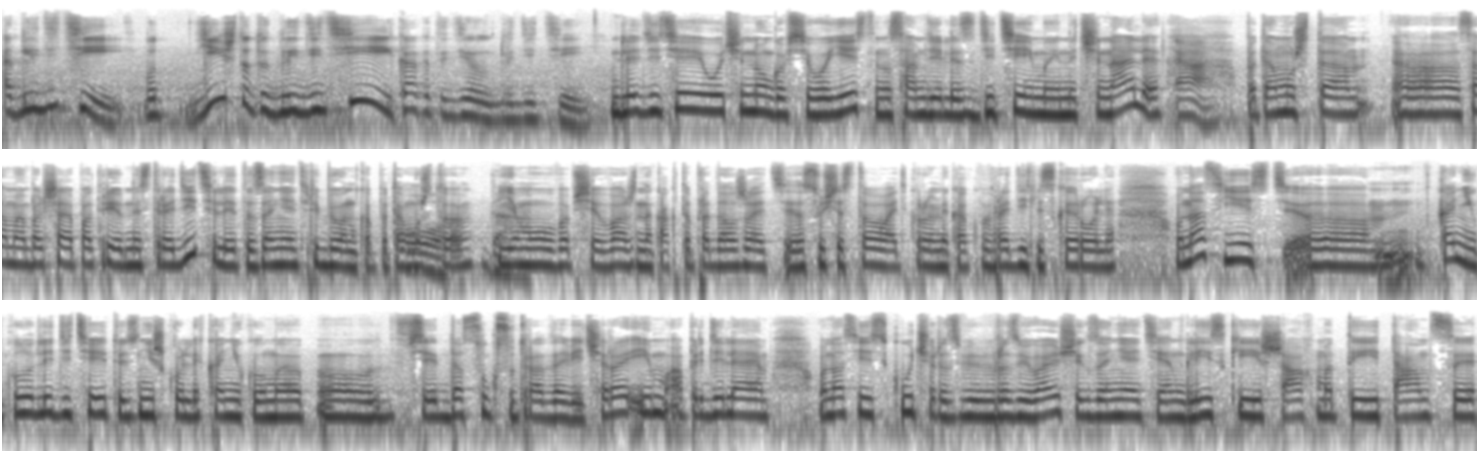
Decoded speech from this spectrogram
а для детей? Вот есть что-то для детей, и как это делать для детей? Для детей очень много всего есть. на самом деле с детей мы и начинали, а. потому что э, самая большая потребность родителей это занять ребенка, потому О, что да. ему вообще важно как-то продолжать э, существовать, кроме как в родительской роли. У нас есть э, каникулы для детей, то есть не школьных каникул, мы э, все досуг с утра до вечера им определяем. У нас есть куча развивающих занятий, английские, шахматы, танцы,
